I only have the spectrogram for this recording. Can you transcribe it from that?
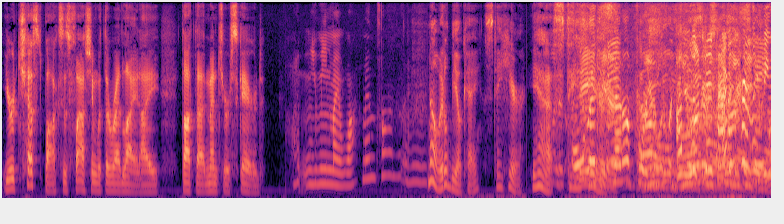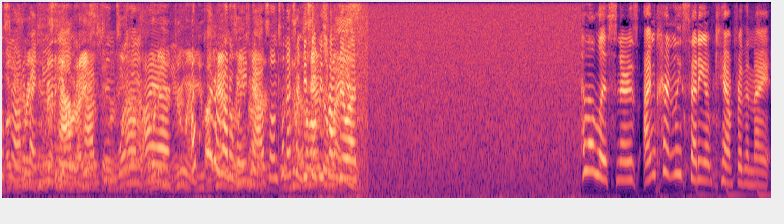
Your chest box is flashing with the red light. I thought that meant you're scared. You mean my Walkman's on? No, it'll be okay. Stay here. Yeah, stay here. set up for you. Um, listeners, I'm currently being surrounded by New Salem inhabitants. Um, I, uh, I'm going to run away now, so until next time, be safe, be strong, be alive. Hello, listeners. I'm currently setting up camp for the night.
